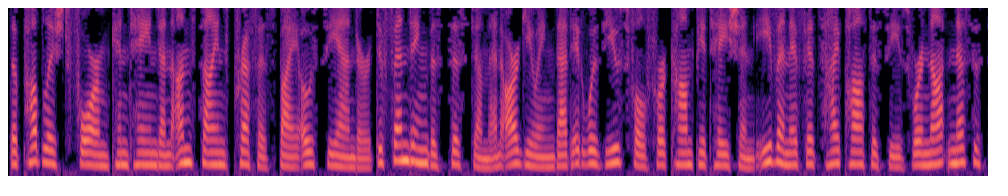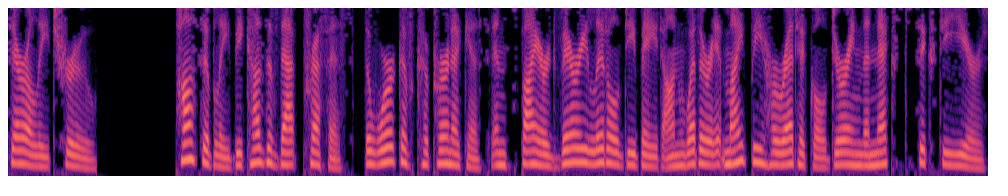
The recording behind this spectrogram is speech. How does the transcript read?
the published form contained an unsigned preface by Osiander defending the system and arguing that it was useful for computation even if its hypotheses were not necessarily true. Possibly because of that preface, the work of Copernicus inspired very little debate on whether it might be heretical during the next sixty years.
